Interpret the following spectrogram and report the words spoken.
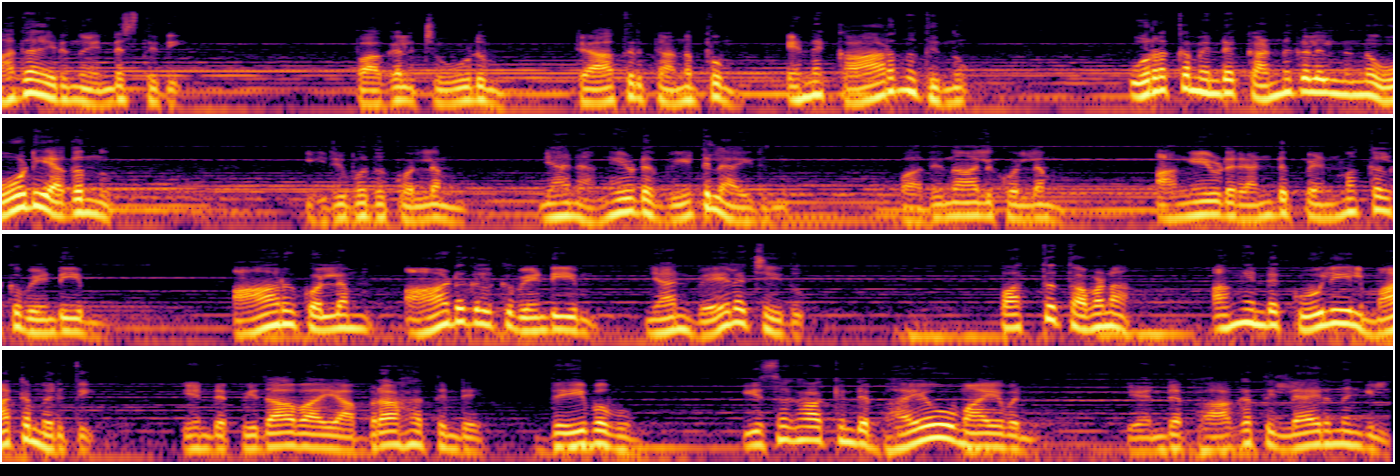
അതായിരുന്നു എന്റെ സ്ഥിതി. പകൽ ചൂടും രാത്രി തണുപ്പും എന്നെ കാർന്നു തിന്നു. ഉറക്കം എന്റെ കണ്ണുകളിൽ നിന്ന് ഓടി അകന്നു. ഇരുപത് കൊല്ലം ഞാൻ അങ്ങയുടെ വീട്ടിലായിരുന്നു. പതിനാല് കൊല്ലം അങ്ങയുടെ രണ്ട് പെൺമക്കൾക്ക് വേണ്ടിയും ആറ് കൊല്ലം ആടുകൾക്ക് വേണ്ടിയും ഞാൻ വേല ചെയ്തു. പത്ത് തവണ അങ്ങെന്റെ കൂലിയിൽ മാറ്റം വരുത്തി. എന്റെ പിതാവായ അബ്രാഹത്തിന്റെ ദൈവവും ഇസഹാക്കിന്റെ ഭയവുമായവൻ എന്റെ ഭാഗത്തില്ലായിരുന്നെങ്കിൽ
